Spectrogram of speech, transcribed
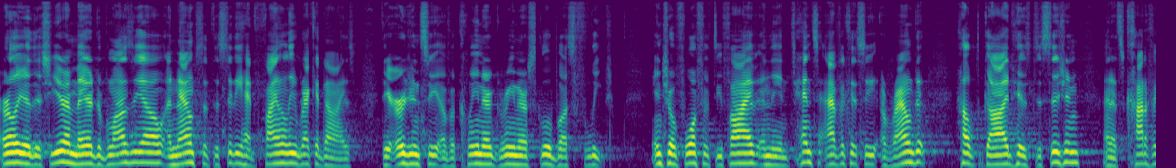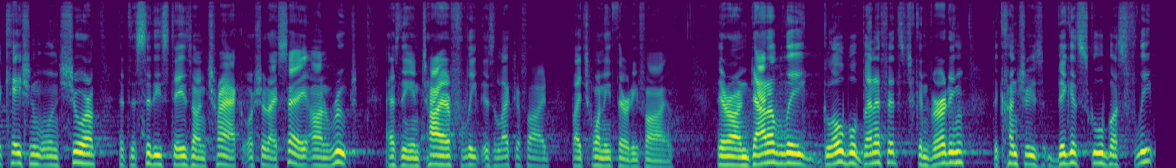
Earlier this year, Mayor de Blasio announced that the city had finally recognized the urgency of a cleaner, greener school bus fleet. Intro 455 and the intense advocacy around it helped guide his decision, and its codification will ensure that the city stays on track, or should I say, en route, as the entire fleet is electrified by 2035. There are undoubtedly global benefits to converting the country's biggest school bus fleet,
